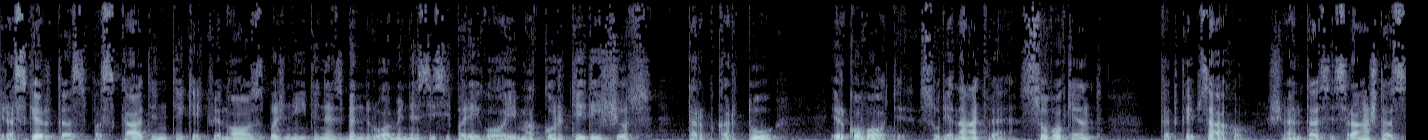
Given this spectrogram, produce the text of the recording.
yra skirtas paskatinti kiekvienos bažnytinės bendruomenės įsipareigojimą kurti ryšius tarp kartų ir kovoti su vienatve, suvokiant, kad, kaip sako šventasis raštas,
